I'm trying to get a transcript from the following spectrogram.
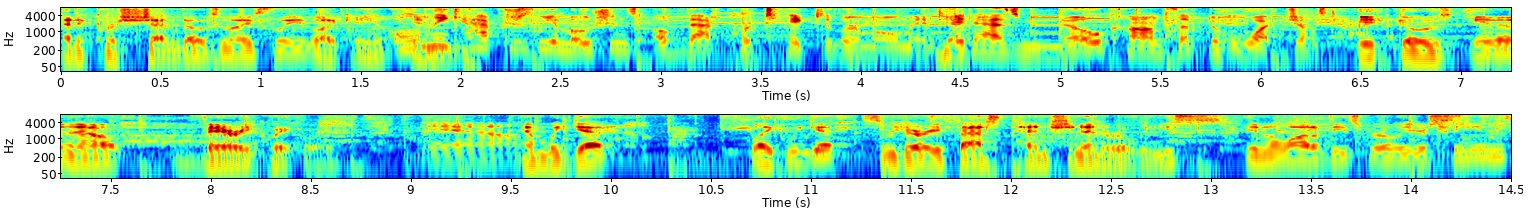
and it crescendos nicely. Like in, It only in- captures the emotions of that particular moment. It has no concept of what just happened. it goes in and out very quickly, Yeah. and we get like we get some very fast tension and release in a lot of these earlier scenes.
